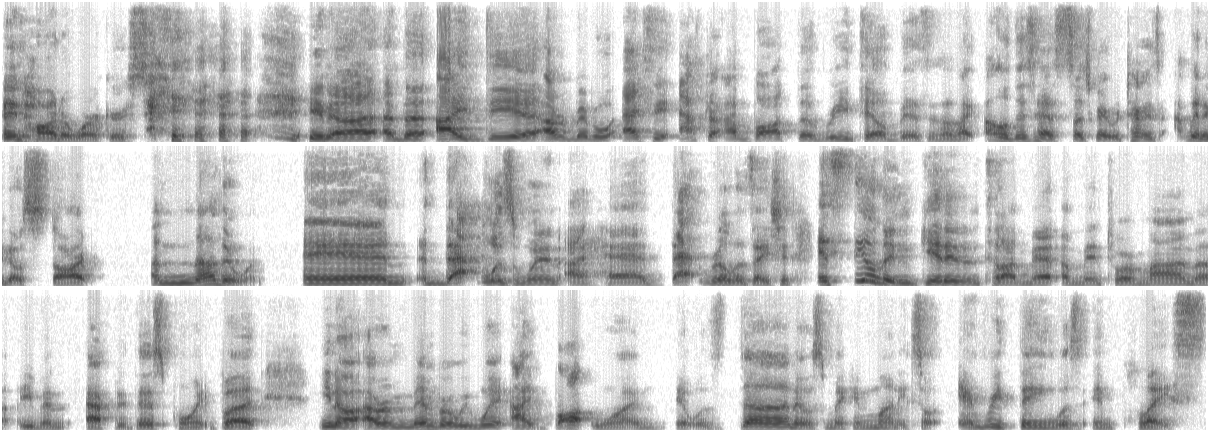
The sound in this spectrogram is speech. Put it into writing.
and harder workers. you know, the idea, I remember actually after I bought the retail business, I was like, oh, this has such great returns. I'm going to go start another one. And that was when I had that realization and still didn't get it until I met a mentor of mine, uh, even after this point. But you know, I remember we went, I bought one, it was done, it was making money. So everything was in place.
